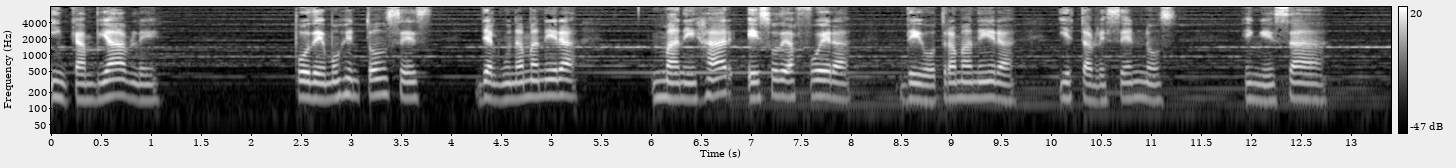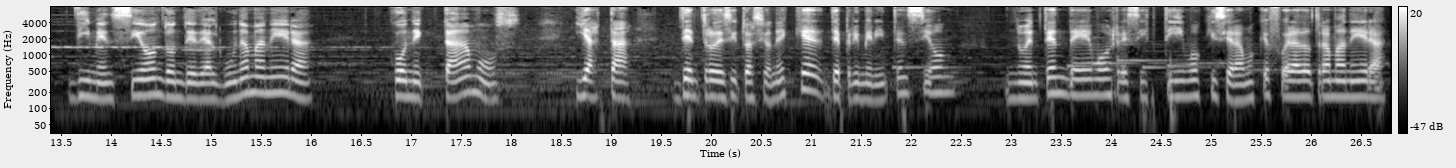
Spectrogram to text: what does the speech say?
incambiable, podemos entonces de alguna manera manejar eso de afuera de otra manera y establecernos en esa dimensión donde de alguna manera conectamos y hasta dentro de situaciones que de primera intención no entendemos, resistimos, quisiéramos que fuera de otra manera,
